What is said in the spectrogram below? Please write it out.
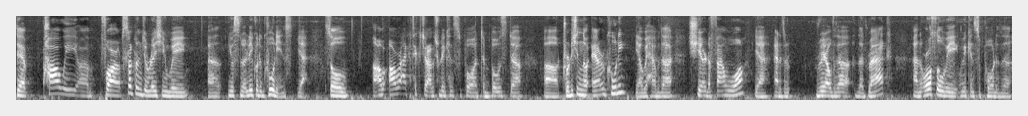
yeah, how we uh, for our second generation we uh, use the liquid coolings. Yeah, so our, our architecture actually can support both the uh, traditional air cooling. Yeah, we have the shared fan wall. Yeah, at the rear of the, the rack, and also we, we can support the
